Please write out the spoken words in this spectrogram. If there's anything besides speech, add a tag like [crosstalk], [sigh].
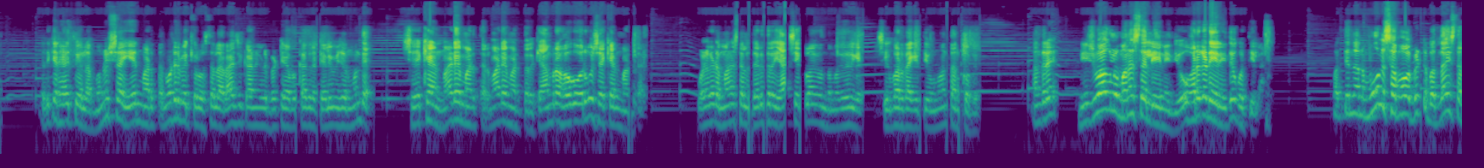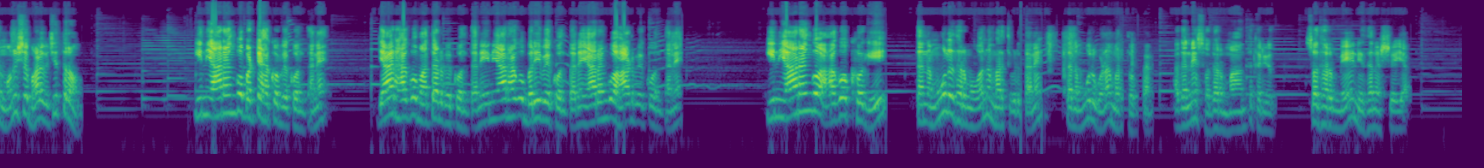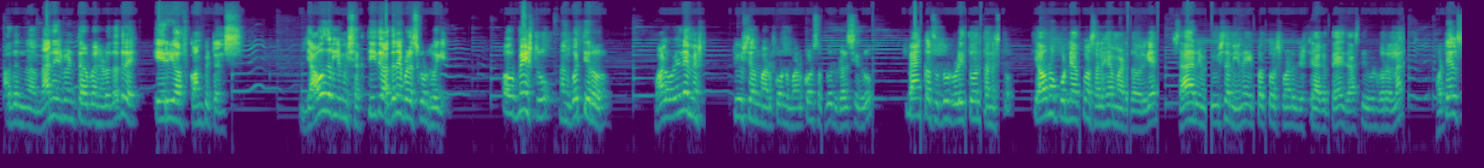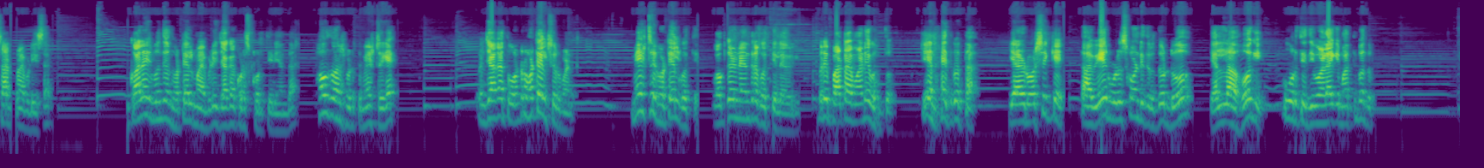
ಅದಕ್ಕೆ ಹೇಳ್ತೀವಲ್ಲ, ಮನುಷ್ಯ ಏನ್ ಮಾಡ್ತಾನೆ ನೋಡಿರ್ಬೇಕು ಕೆಲವು ಸಲ, ರಾಜಕಾರಣಿಗಳು ಭೇಟಿ ಆಗ್ಬೇಕಾದ್ರೆ ಟೆಲಿವಿಷನ್ ಮುಂದೆ ಶೇಕ್ ಹ್ಯಾಂಡ್ ಮಾಡೇ ಮಾಡ್ತಾರೆ ಮಾಡೇ ಮಾಡ್ತಾರೆ. ಕ್ಯಾಮ್ರಾ ಹೋಗೋವರೆಗೂ ಶೇಕ್ ಹ್ಯಾಂಡ್ ಮಾಡ್ತಾರೆ. ಒಳಗಡೆ ಮನಸ್ಸಲ್ಲಿ ದರಿದ್ರ ಯಾಕೆ ಸಿಕ್ಕೋ ಒಂದು ಮದುವೆಗೆ ಸಿಗಬಾರ್ದಾಗಿತ್ತು ಇವನು ಅಂತ ಅನ್ಕೋಬೇಕು. ಅಂದ್ರೆ ನಿಜವಾಗ್ಲೂ ಮನಸ್ಸಲ್ಲಿ ಏನಿದೆಯೋ, ಹೊರಗಡೆ ಏನಿದೆಯೋ ಗೊತ್ತಿಲ್ಲ. ಮತ್ತೆ ನನ್ನ ಮೂಲ ಸ್ವಭಾವ ಬಿಟ್ಟು ಬದಲಾಯಿಸ್ತಾನೆ. ಮನುಷ್ಯ ಬಹಳ ವಿಚಿತ್ರ ಅವನು. ಇನ್ ಯಾರಂಗೋ ಬಟ್ಟೆ ಹಾಕೋಬೇಕು ಅಂತಾನೆ. ಯಾರ ಹಾಗೋ ಮಾತಾಡ್ಬೇಕು ಅಂತಾನೆ. ಇನ್ ಯಾರ ಹಾಗೋ ಬರಿಬೇಕು ಅಂತಾನೆ. ಯಾರಂಗೋ ಹಾಡ್ಬೇಕು ಅಂತಾನೆ. ಇನ್ ಯಾರಂಗೋ ಆಗೋಕ್ ಹೋಗಿ ತನ್ನ ಮೂಲ ಧರ್ಮವನ್ನು ಮರ್ತು ಬಿಡ್ತಾನೆ. ತನ್ನ ಮೂಲ ಗುಣ ಮರ್ತು ಹೋಗ್ತಾನೆ. ಅದನ್ನೇ ಸ್ವಧರ್ಮ ಅಂತ ಕರೆಯೋದು. ಸ್ವಧರ್ಮೇ ನಿಧನ ಶ್ರೇಯ. ಅದನ್ನ ಮ್ಯಾನೇಜ್ಮೆಂಟ್ ಟರ್ಮ್ ಹೇಳೋದಾದ್ರೆ ಏರಿಯಾ ಆಫ್ ಕಾಂಪಿಟೆನ್ಸ್ ಯಾವ್ದ್ರಲ್ಲಿ ನಿಮಗೆ ಶಕ್ತಿ ಇದೆಯೋ ಅದನ್ನೇ ಬೆಳೆಸ್ಕೊಂಡು ಹೋಗಿ. ಅವ್ರ ಮೇಷ್ಟ್ರು, ನನ್ಗೆ ಗೊತ್ತಿರೋರು. ಬಹಳ ಒಳ್ಳೆ ಮೇಷ್ಟ್ರು. ಟ್ಯೂಷನ್ ಮಾಡ್ಕೊಂಡು ಮಾಡ್ಕೊಂಡು ಸ್ವಲ್ಪ ದುಡ್ಡು ಗಳಿಸಿದ್ರು. ಬ್ಯಾಂಕಲ್ಲಿ ಅಲ್ಲಿ ದುಡ್ಡು ಉಳಿತು ಅಂತ ಅನಿಸ್ತು ಯಾವನೋ ಪುಣ್ಯಾತ್ಮ ಸಲಹೆ ಮಾಡಿದವರಿಗೆ, ಸರ್ ನೀವು ಟ್ಯೂಷನ್ ಇನ್ನೇ ಇಪ್ಪತ್ತು ವರ್ಷ ಮಾಡಿದ್ರೆ ಇಷ್ಟೇ ಆಗುತ್ತೆ, ಜಾಸ್ತಿ ದುಡ್ಡು ಬರಲ್ಲ ಹೋಟೆಲ್ ಸ್ಟಾರ್ಟ್ ಮಾಡಿಬಿಡಿ ಸರ್. ಕಾಲೇಜ್ ಮುಂದೆ ಒಂದು ಹೋಟೆಲ್ ಮಾಡಿಬಿಡಿ, ಜಾಗ ಕೊಡಿಸ್ಕೊಡ್ತೀನಿ ಅಂತ ಹೌದು ಅನ್ಸ್ಬಿಡ್ತು ಮೇಸ್ಟ್ರಿಗೆ ಒಂದು ಜಾಗ ತಗೊಂಡ್ರು ಹೋಟೆಲ್ ಶುರು ಮಾಡಿ ಮೇಸ್ಟ್ರಿಗೆ ಹೋಟೆಲ್ ಗೊತ್ತಿಲ್ಲ. ಒಗ್ಗರಣೆ ಅಂದ್ರೆ ಗೊತ್ತಿಲ್ಲ ಅವ್ರಿಗೆ ಬರೀ ಪಾಠ ಮಾಡಿ ಗೊತ್ತು. ಏನಾಯ್ತು ಗೊತ್ತಾ? ಎರಡು ವರ್ಷಕ್ಕೆ ತಾವೇನ್ ಉಳಿಸ್ಕೊಂಡಿದ್ರು ದುಡ್ಡು, ಎಲ್ಲ ಹೋಗಿ ಪೂರ್ತಿ ದಿವಾಳಾಗಿ ಮತ್ತೆ ಬಂದ್ರು.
